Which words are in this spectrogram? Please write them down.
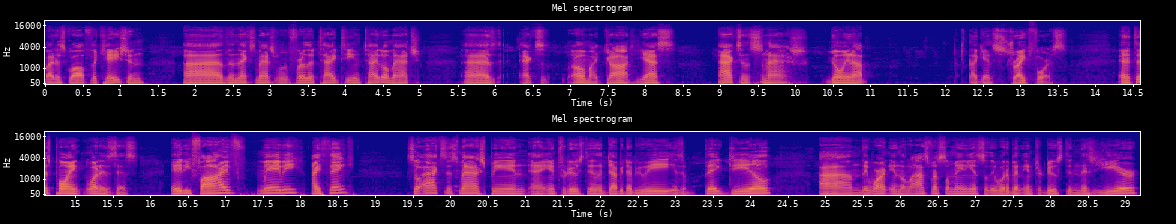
by disqualification. Uh, the next match will be for the tag team title match as X. Oh my God! Yes, Axe and Smash going up against Strike Force, and at this point, what is this? Eighty-five, maybe I think. So Axe and Smash being uh, introduced in the WWE is a big deal. Um, they weren't in the last WrestleMania, so they would have been introduced in this year.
